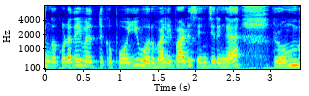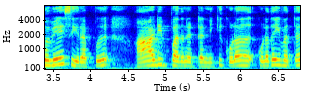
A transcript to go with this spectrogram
உங்க குலதெய்வத்துக்கு போய் ஒரு வழிபாடு செஞ்சிருங்க. ரொம்பவே சிறப்பு. ஆடி பதினெட்டு அன்னைக்கு குல குலதெய்வத்தை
